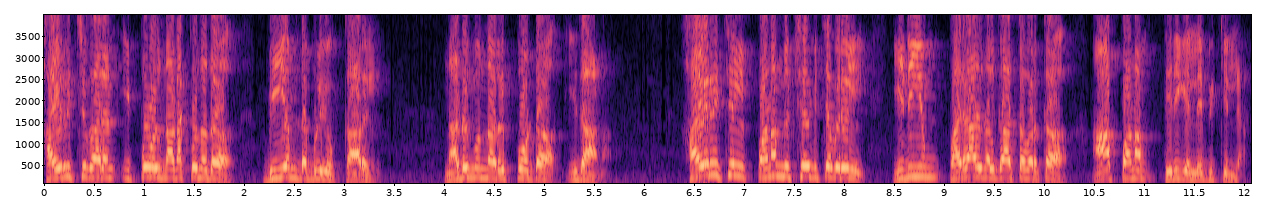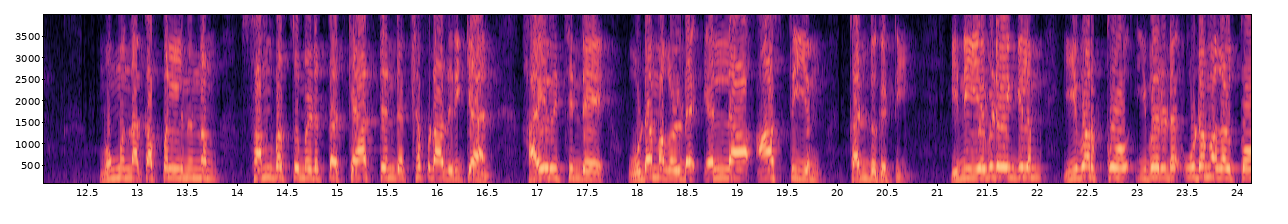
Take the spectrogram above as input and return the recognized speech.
ഹൈറിച്ചുകാരൻ ഇപ്പോൾ നടക്കുന്നത് ബി എം ഡബ്ല്യു കാറിൽ. നടുങ്ങുന്ന റിപ്പോർട്ട് ഇതാണ്. ഹൈറിച്ചിൽ പണം നിക്ഷേപിച്ചവരിൽ ഇനിയും പരാതി നൽകാത്തവർക്ക് ആ പണം തിരികെ ലഭിക്കില്ല. മുങ്ങുന്ന കപ്പലിൽ നിന്നും സമ്പത്തുമെടുത്ത ക്യാപ്റ്റൻ രക്ഷപ്പെടാതിരിക്കാൻ ഹൈറിച്ചിന്റെ ഉടമകളുടെ എല്ലാ ആസ്തിയും കണ്ടുകെട്ടി. ഇനി എവിടെയെങ്കിലും ഇവർക്കോ ഇവരുടെ ഉടമകൾക്കോ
